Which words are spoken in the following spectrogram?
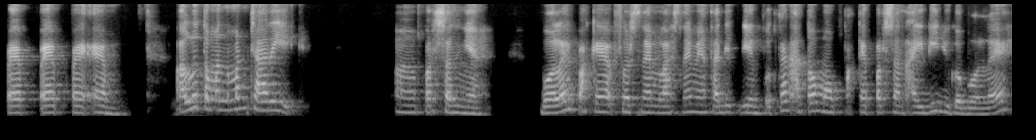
PPPM. Lalu teman-teman cari uh, personnya. Boleh pakai first name, last name yang tadi diinputkan, atau mau pakai person ID juga boleh.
